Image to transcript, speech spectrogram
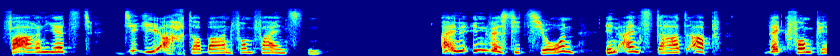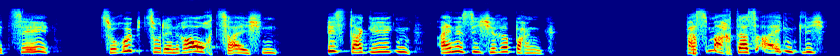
fahren jetzt Digi-Achterbahn vom Feinsten. Eine Investition in ein Start-up, weg vom PC, zurück zu den Rauchzeichen, ist dagegen eine sichere Bank. Was macht das eigentlich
